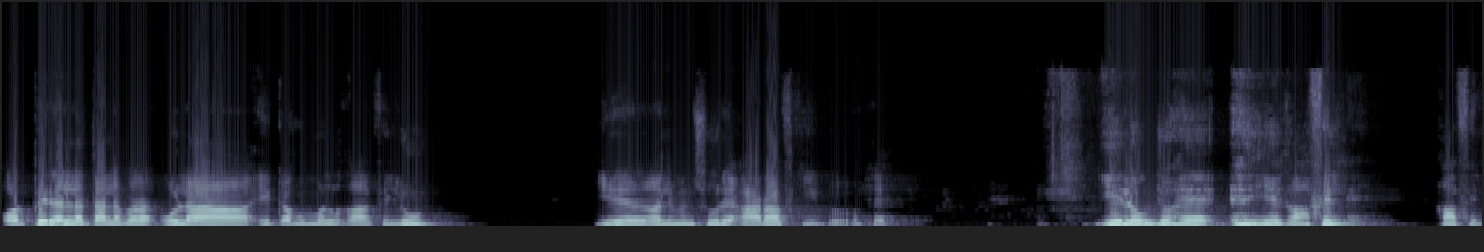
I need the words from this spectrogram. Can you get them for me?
और फिर अल्लाह ताला पर उला एक हमल गाफिलून। ये गालिबन सूर आराफ की है। ये लोग जो है, ये गाफिल हैं, गाफिल।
